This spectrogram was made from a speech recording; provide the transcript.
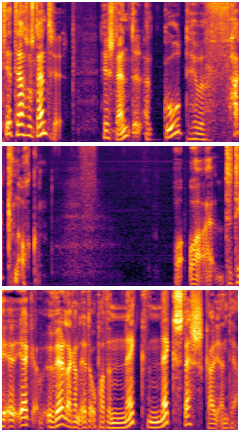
Det er det som stender her. Her stender at god hever fagnet okkom. Og, og til jeg uverleggen er det opp at det nekk, nekk sterskere enn det.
